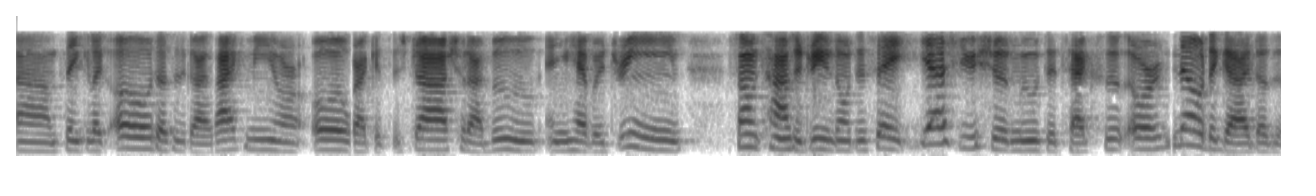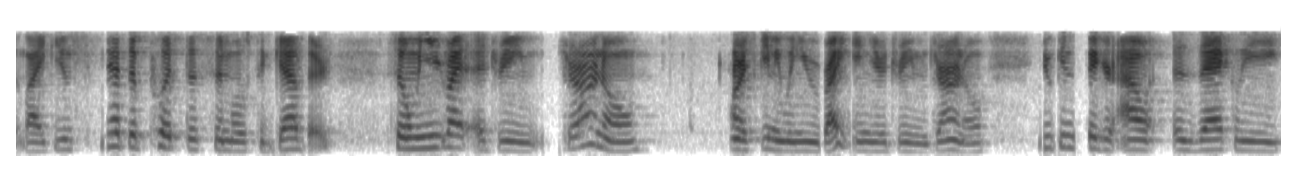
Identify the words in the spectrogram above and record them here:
um think like, oh, does this guy like me, or oh, where I get this job, should I move? And you have a dream. Sometimes the dreams don't just say, yes, you should move to Texas, or no, the guy doesn't like you. You have to put the symbols together. So when you write a dream journal, or excuse me, when you write in your dream journal, you can figure out exactly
